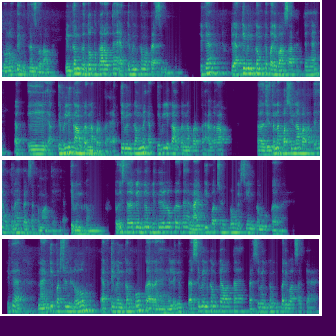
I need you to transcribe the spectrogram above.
दोनों के डिफरेंस बताओ। इनकम के दो प्रकार होते हैं एक्टिव इनकम और पैसिव इनकम ठीक है? तो एक्टिव इनकम के परिभाषा देते हैं एक्टिवली काम करना पड़ता है। एक्टिव इनकम में एक्टिवली काम करना पड़ता है। अगर आप जितना पसीना बहाते हैं, उतना ही पैसा कमाते हैं एक्टिव इनकम तो इस तरह के इनकम कितने लोग करते हैं? नाइन्टी परसेंट लोग इसी इनकम को कर रहे हैं। ठीक है? नाइन्टी परसेंट लोग एक्टिव इनकम को कर रहे हैं। लेकिन पैसिव इनकम क्या होता है? पैसिव इनकम की परिभाषा क्या है?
